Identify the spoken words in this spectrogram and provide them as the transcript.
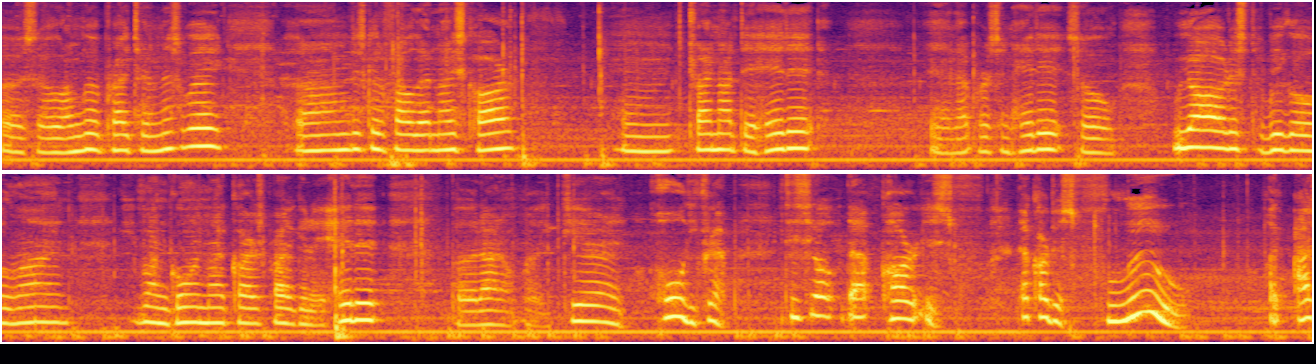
Uh, so I'm gonna probably turn this way. I'm just gonna follow that nice car and try not to hit it. And that person hit it, so we all just a big old line. Keep on going. My car's probably gonna hit it, but I don't really care. And holy crap! Did y'all, that car is that car just flew. Like, I,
